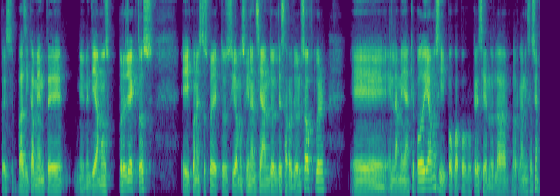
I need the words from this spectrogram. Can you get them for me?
pues básicamente vendíamos proyectos y con estos proyectos íbamos financiando el desarrollo del software, eh, en la medida que podíamos y poco a poco creciendo la, organización.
